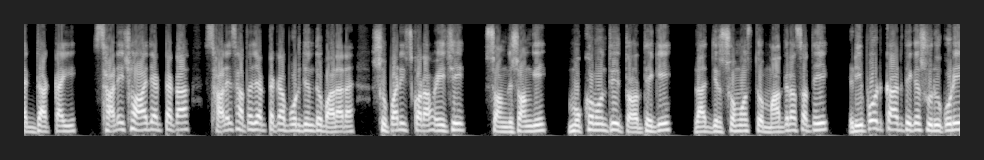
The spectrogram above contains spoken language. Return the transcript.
এক ধাক্কায় সাড়ে ছ হাজার টাকা, সাড়ে সাত হাজার টাকা পর্যন্ত বাড়ার সুপারিশ করা হয়েছে। সঙ্গে সঙ্গে মুখ্যমন্ত্রীর তরফ থেকে রাজ্যের সমস্ত মাদ্রাসাতে রিপোর্ট কার্ড থেকে শুরু করে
